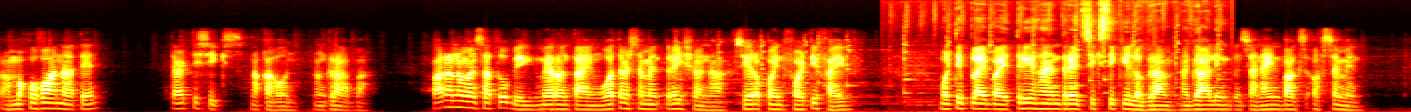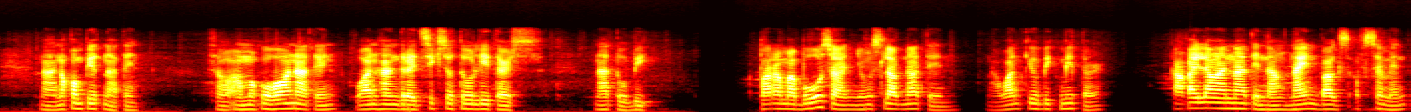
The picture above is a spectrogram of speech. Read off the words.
So, ang makukuha natin, 36 na kahon ng graba. Para naman sa tubig, meron tayong water cement ratio na 0.45 multiply by 360 kg na galing dun sa 9 bags of cement na na-compute natin. So, ang makukuha natin, 162 liters na tubig. Para mabuhusan yung slab natin na 1 cubic meter, kakailangan natin ng 9 bags of cement,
